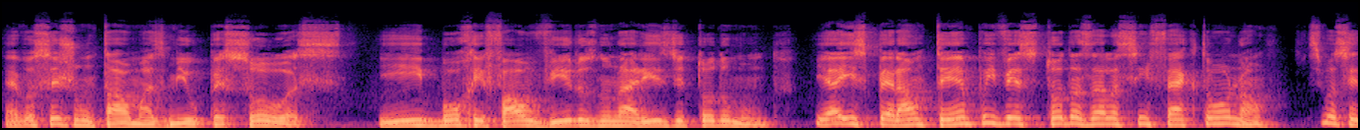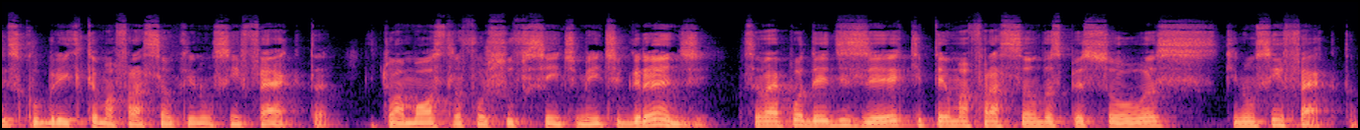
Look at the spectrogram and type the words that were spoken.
é você juntar umas mil pessoas e borrifar o vírus no nariz de todo mundo. E aí esperar um tempo e ver se todas elas se infectam ou não. Se você descobrir que tem uma fração que não se infecta e tua amostra for suficientemente grande, você vai poder dizer que tem uma fração das pessoas que não se infectam.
